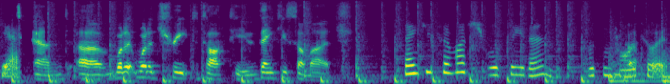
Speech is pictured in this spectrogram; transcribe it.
Yeah. and um, what a, what a treat to talk to you. Thank you so much. Thank you so much. We'll see you then. Looking forward to it.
